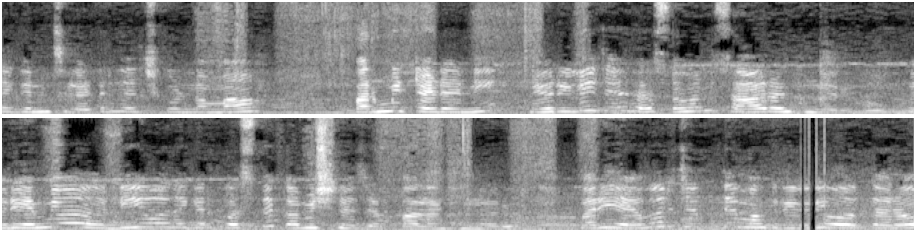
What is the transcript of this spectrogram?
దగ్గర నుంచి లెటర్ తెచ్చుకుంటామా పర్మిటెడ్ అని మేము రిలీజ్ చేసేస్తామని సార్ అంటున్నారు. మరి ఎంఈఓ డిఓ దగ్గరికి వస్తే కమిషనర్ చెప్పాలంటున్నారు. మరి ఎవరు చెప్తే మాకు రిలీవ్ అవుతారో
